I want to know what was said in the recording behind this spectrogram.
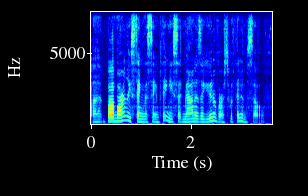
uh, Bob Marley saying the same thing. He said, Man is a universe within himself.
